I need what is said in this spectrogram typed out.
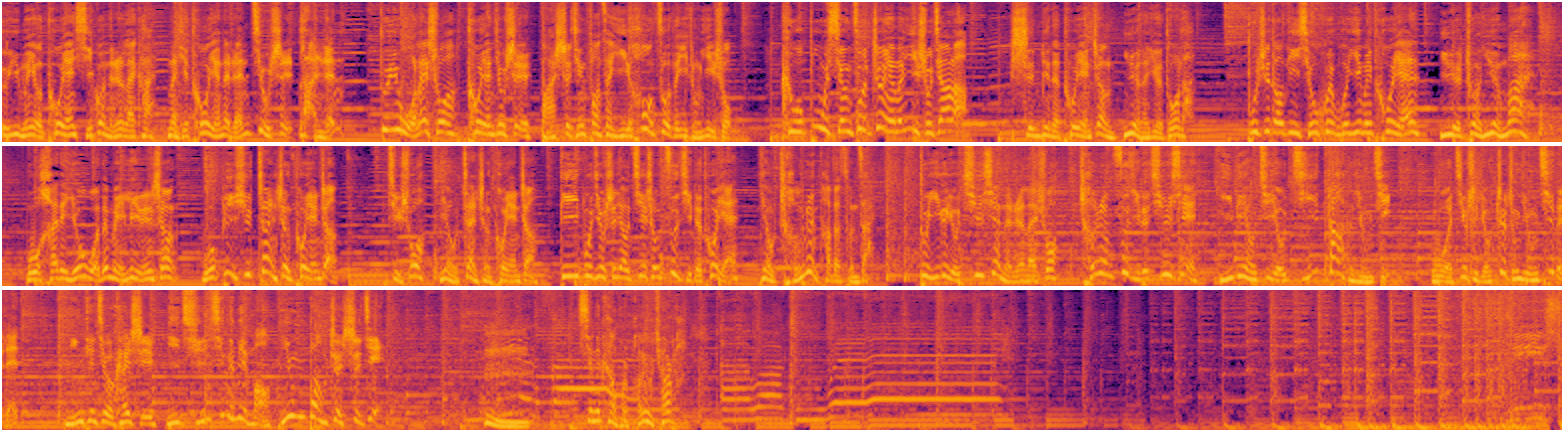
对于没有拖延习惯的人来看，那些拖延的人就是懒人。对于我来说，拖延就是把事情放在以后做的一种艺术。可我不想做这样的艺术家了。身边的拖延症越来越多了，不知道地球会不会因为拖延越转越慢。我还得有我的美丽人生，我必须战胜拖延症。据说要战胜拖延症，第一步就是要接受自己的拖延，要承认它的存在。对一个有缺陷的人来说，承认自己的缺陷一定要具有极大的勇气。我就是有这种勇气的人，明天就要开始以全新的面貌拥抱这世界。嗯，先来看会儿朋友圈吧。你是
